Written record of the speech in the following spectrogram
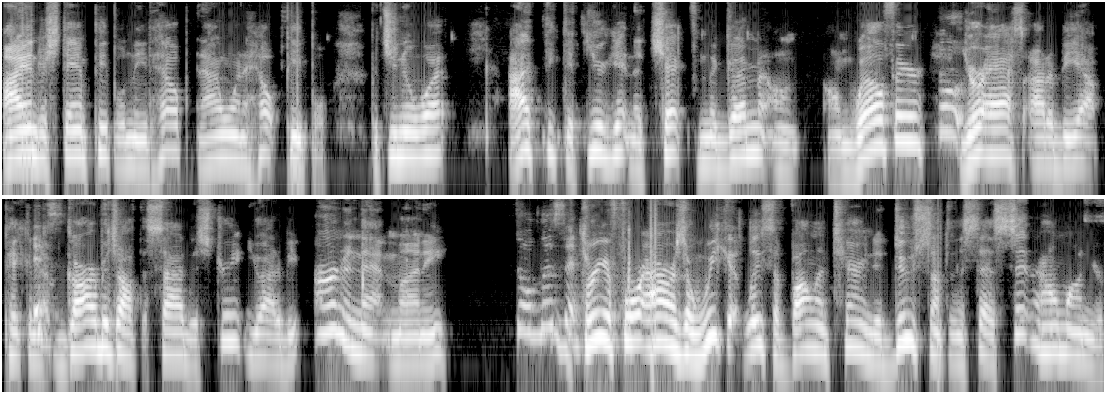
I understand people need help and i want to help people but you know what? I think if you're getting a check from the government on on welfare So, your ass ought to be out picking up garbage off the side of the street. You ought to be earning that money so listen, three or four hours a week at least of volunteering to do something instead of sitting at home on your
